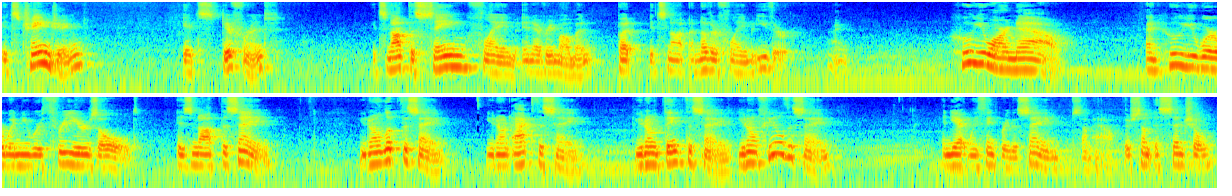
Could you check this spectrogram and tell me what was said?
It's changing, it's different, it's not the same flame in every moment, but it's not another flame either. Right? Who you are now and who you were when you were three years old is not the same. You don't look the same. You don't act the same. You don't think the same. You don't feel the same. And yet we think we're the same somehow. There's some essential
